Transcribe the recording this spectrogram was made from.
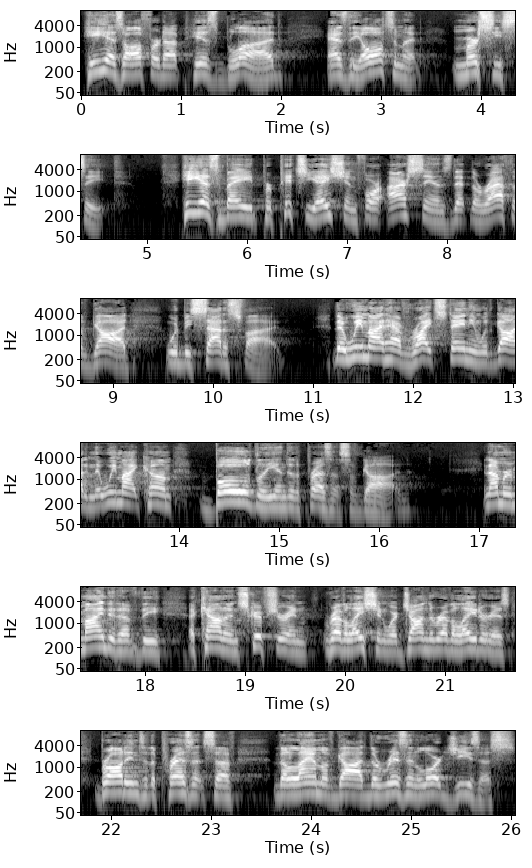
He has offered up his blood as the ultimate mercy seat. He has made propitiation for our sins that the wrath of God would be satisfied that we might have right standing with God and that we might come boldly into the presence of God. And I'm reminded of the account in Scripture in Revelation where John the Revelator is brought into the presence of the Lamb of God, the risen Lord Jesus.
